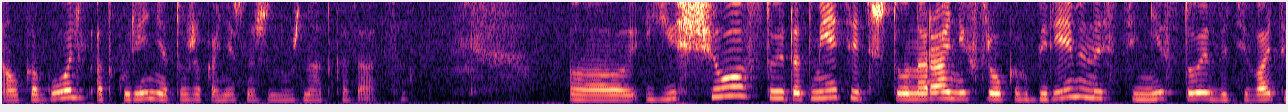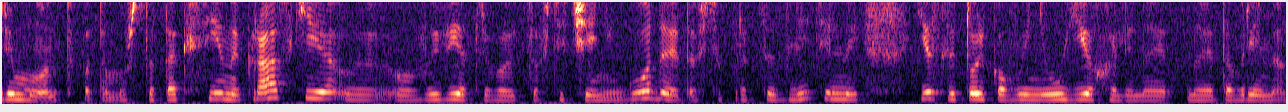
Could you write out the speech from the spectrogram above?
алкоголь, от курения тоже, конечно же, нужно отказаться. Э, Еще стоит отметить, что на ранних сроках беременности не стоит затевать ремонт, потому что токсины, краски э, выветриваются в течение года, это все процесс длительный. Если только вы не уехали на это, время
